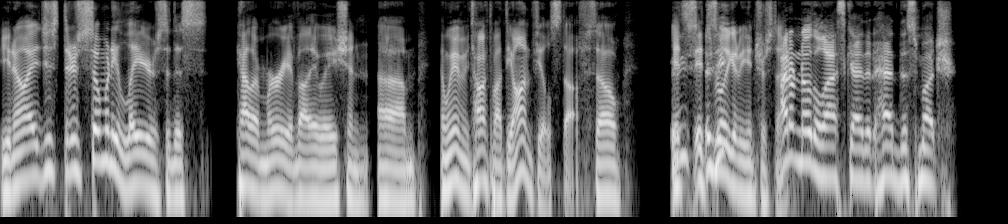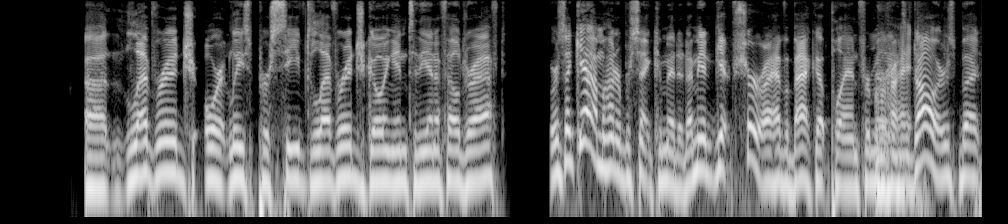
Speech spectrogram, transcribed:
You know, it just there's so many layers to this Kyler Murray evaluation, um, and we haven't even talked about the on-field stuff. So It's Is- it's is really he- going to be interesting. I don't know the last guy that had this much uh, leverage or at least perceived leverage going into the NFL draft. Where it's like, yeah, I'm 100% committed. I mean, yeah, sure, I have a backup plan for millions Right. of dollars, but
